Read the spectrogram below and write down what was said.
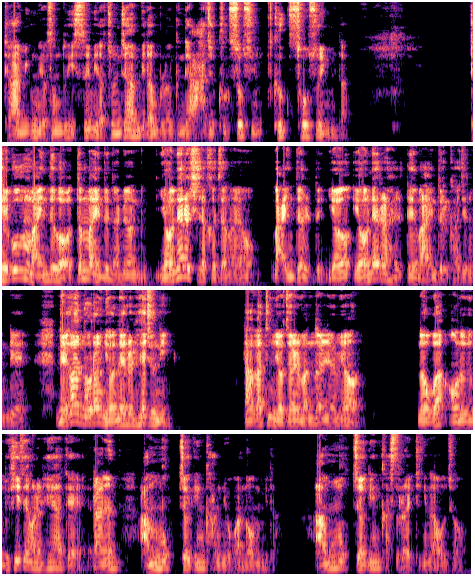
대한민국 여성도 있습니다. 존재합니다. 물론 근데 아주 극소수 극소수입니다. 대부분 마인드가 어떤 마인드냐면 연애를 시작하잖아요. 마인드 할 때, 여, 연애를 할 때 마인드를 가지는 게 내가 너랑 연애를 해주니 나 같은 여자를 만나려면 너가 어느 정도 희생을 해야 돼 라는 암묵적인 강요가 나옵니다. 암묵적인 가스라이팅이 나오죠.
